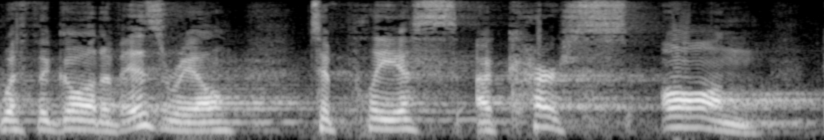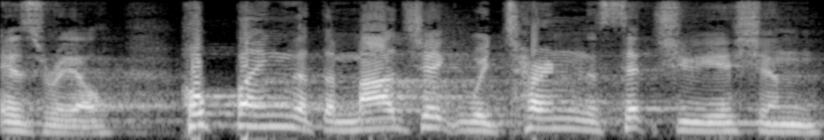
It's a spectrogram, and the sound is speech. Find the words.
with the God of Israel to place a curse on Israel, hoping that the magic would turn the situation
